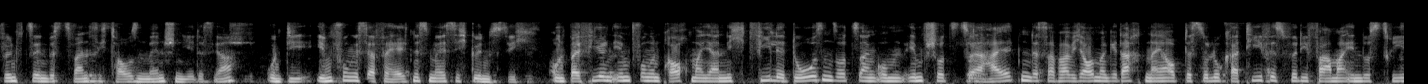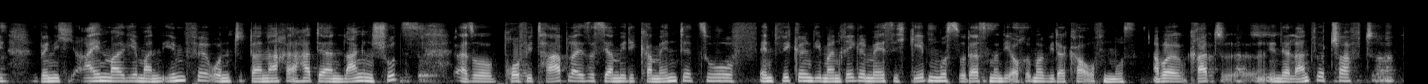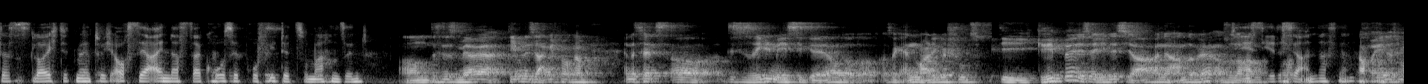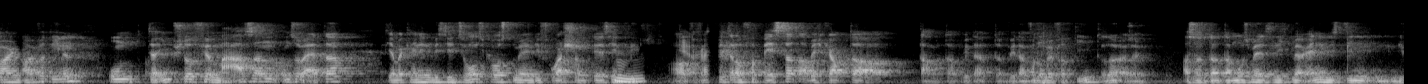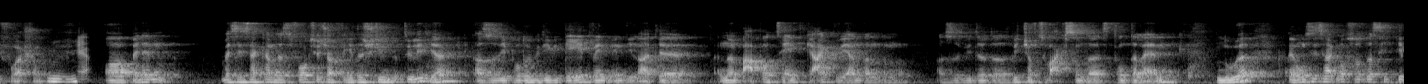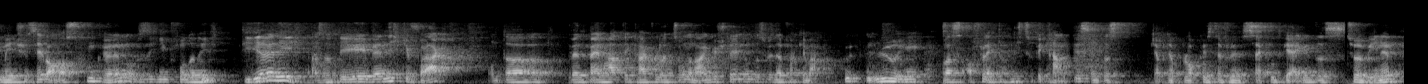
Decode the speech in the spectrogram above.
15.000 bis 20.000 Menschen jedes Jahr. Und die Impfung ist ja verhältnismäßig günstig. Und bei vielen Impfungen braucht man ja nicht viele Dosen sozusagen, um einen Impfschutz zu erhalten. Deshalb habe ich auch immer gedacht, naja, ob das so lukrativ ist für die Pharmaindustrie, wenn ich einmal jemanden impfe und danach hat er einen langen Schutz. Also profitabler ist es ja, Medikamente zu entwickeln, die man regelmäßig geben muss, sodass man die auch immer wieder kaufen muss. Aber gerade äh, in der Landwirtschaft, das leuchtet mir natürlich auch sehr ein, dass da große Profite zu machen sind. Ähm, das sind mehrere Themen, die Sie angesprochen haben. Einerseits äh, dieses regelmäßige ja, oder, oder also einmaliger Schutz. Die Grippe ist ja jedes Jahr eine andere. Also die ist jedes Jahr anders, ja. Kann man jedes Mal neu verdienen. Und der Impfstoff für Masern und so weiter, die haben ja keine Investitionskosten mehr in die Forschung. Der ist mhm. ja. vielleicht wird er noch verbessert, aber ich glaube, da, da, da, wird, da wird einfach mehr verdient, oder? Also also da, da muss man jetzt nicht mehr rein investieren in, in die Forschung. Mhm. Ja. bei den, weil Sie gesagt haben, das Volkswirtschaftliche, das stimmt natürlich, ja. Also die Produktivität, wenn, wenn die Leute nur ein paar Prozent krank wären, dann, dann also wieder das Wirtschaftswachstum da jetzt drunter leiden. Nur, bei uns ist halt noch so, dass sich die Menschen selber aussuchen können, ob sie sich impfen oder nicht. Tiere nicht. Also die werden nicht gefragt. Und da werden beinharte Kalkulationen angestellt und das wird einfach gemacht. Im Übrigen, was auch vielleicht auch nicht so bekannt ist, und das ich glaube, der Blog ist dafür sehr gut geeignet, das zu erwähnen.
